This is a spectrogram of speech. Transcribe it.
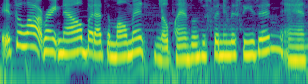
it's a lot right now. But at the moment, no plans on suspending the season, and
